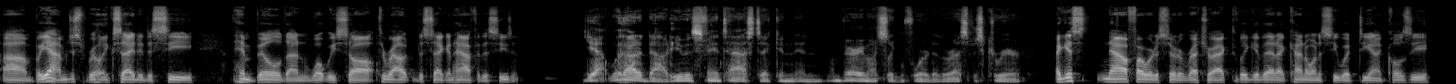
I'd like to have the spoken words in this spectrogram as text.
Um, but yeah, I'm just really excited to see him build on what we saw throughout the second half of the season. Yeah, without a doubt, he was fantastic, and, and I'm very much looking forward to the rest of his career. I guess now, if I were to sort of retroactively give that, I kind of want to see what Deion Colzie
